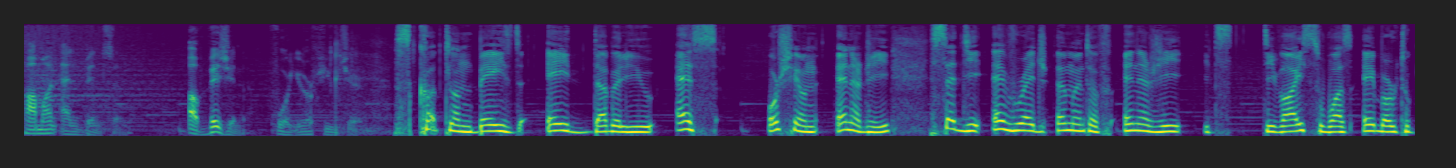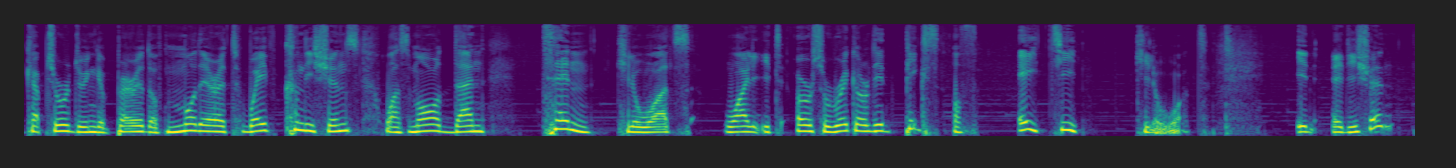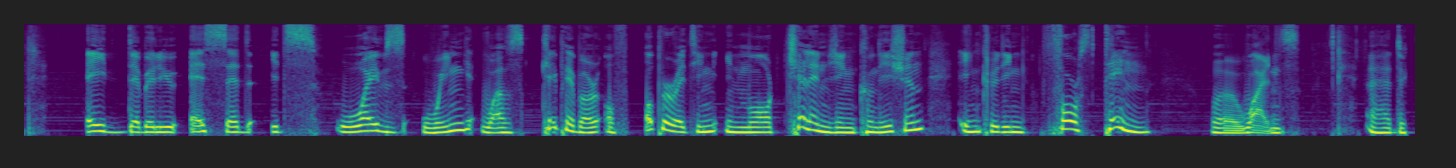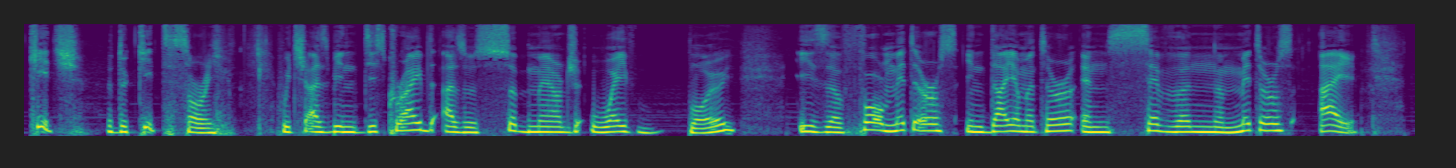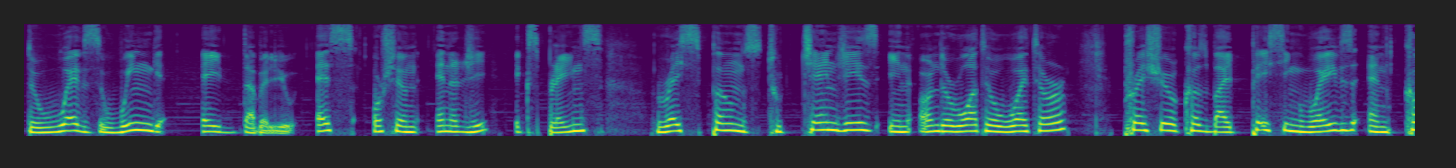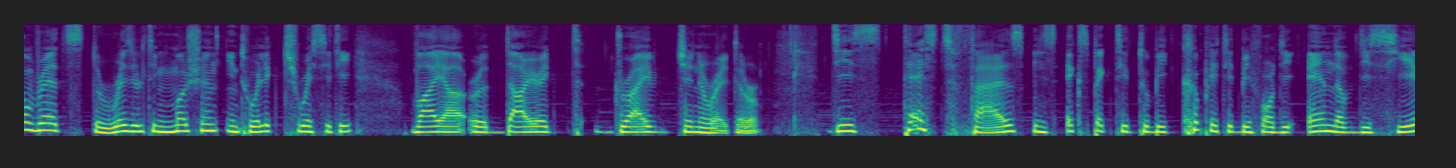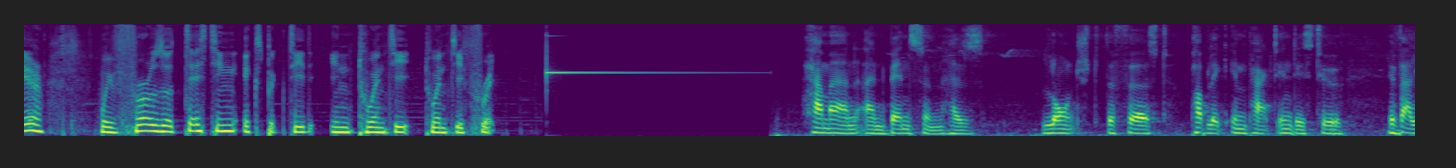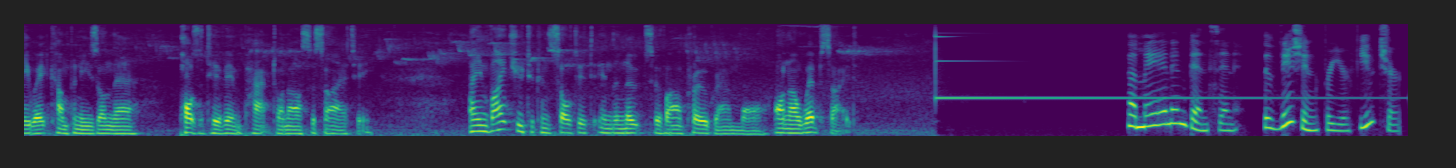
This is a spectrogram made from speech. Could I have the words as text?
Hamann and Benson. A vision for your future. Scotland based AWS Ocean Energy said the average amount of energy its device was able to capture during a period of moderate wave conditions was more than 10 kilowatts, while it also recorded peaks of 80 kilowatts. In addition, AWS said its Waves wing was capable of operating in more challenging conditions, including force 10 uh, winds. Uh, the kit, the kit, sorry, which has been described as a submerged wave buoy, is uh, 4 meters in diameter and 7 meters high. The Waveswing AWS Ocean Energy explains responds to changes in underwater water pressure caused by pacing waves and converts the resulting motion into electricity via a direct drive generator. This test phase is expected to be completed before the end of this year, with further testing expected in 2023. Hamann and Benson has launched the first public impact index to evaluate companies on their positive impact on our society. I invite you to consult it in the notes of our program or on our website. Hamann and Benson, the vision for your future.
